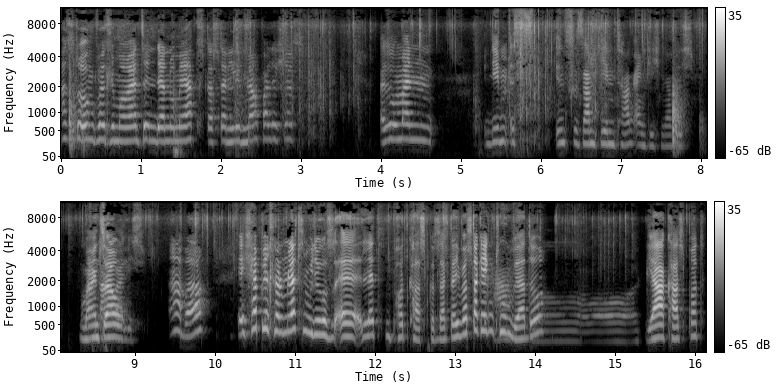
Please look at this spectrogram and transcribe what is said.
Hast du irgendwelche Momente, in denen du merkst, dass dein Leben langweilig ist? Also mein Leben ist insgesamt jeden Tag eigentlich nervig. Meins auch. Aber ich habe ja schon im letzten Video, äh, letzten Podcast gesagt, dass ich was dagegen tun werde. Ja, Kaspert.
